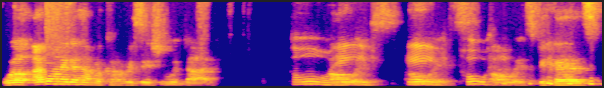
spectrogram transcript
Well, I wanted to have a conversation with God. Oh, always, hey, always, oh. always. Because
